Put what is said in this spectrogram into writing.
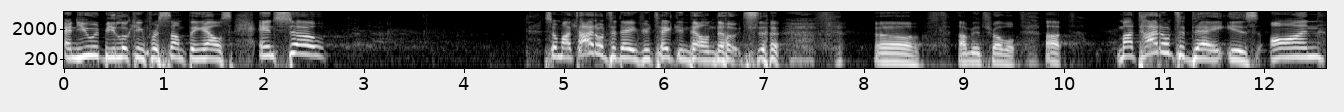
and you would be looking for something else. And so, so my title today, if you're taking down notes, oh, I'm in trouble. Uh, my title today is On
